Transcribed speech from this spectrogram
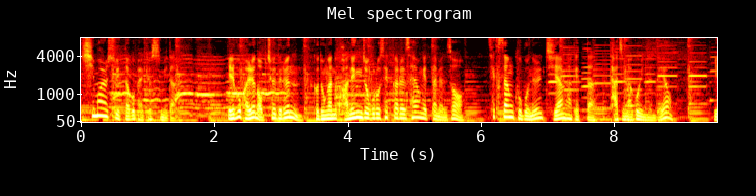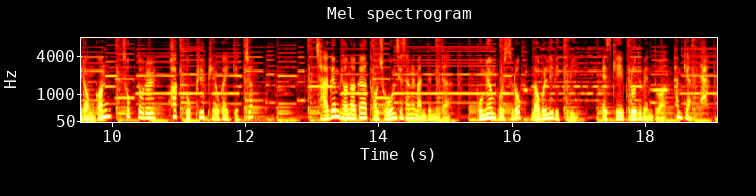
심화할 수 있다고 밝혔습니다. 일부 관련 업체들은 그동안 관행적으로 색깔을 사용했다면서 색상 구분을 지양하겠다 다짐하고 있는데요. 이런 건 속도를 확 높일 필요가 있겠죠? 작은 변화가 더 좋은 세상을 만듭니다. 보면 볼수록 lovely B tv SK 브로드밴드와 함께합니다.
